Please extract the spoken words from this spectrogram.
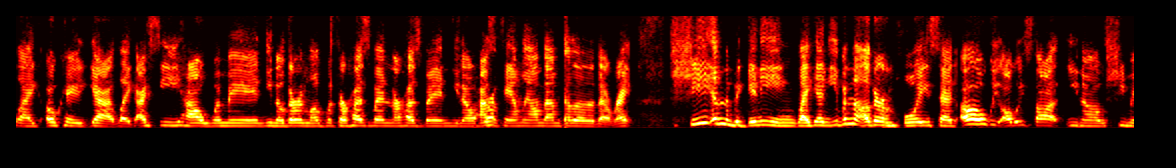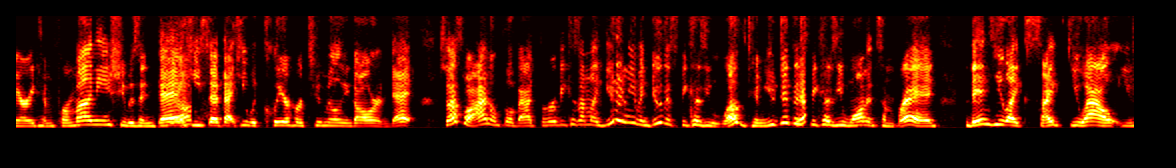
like okay yeah like I see how women you know they're in love with their husband their husband you know has right. a family on them da, da, da, da, right she in the beginning like and even the other employees said oh we always thought you know she married him for money she was in debt yep. he said that he would clear her two million dollar in debt so that's why i don't feel bad for her because i'm like you didn't even do this because you loved him you did this yep. because you wanted some bread then he like psyched you out you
